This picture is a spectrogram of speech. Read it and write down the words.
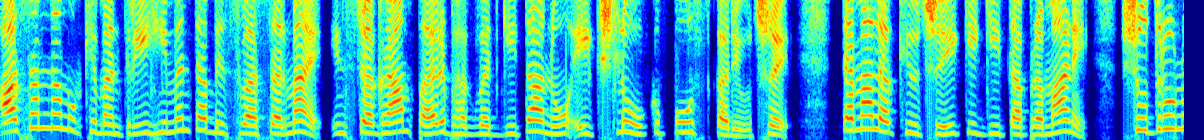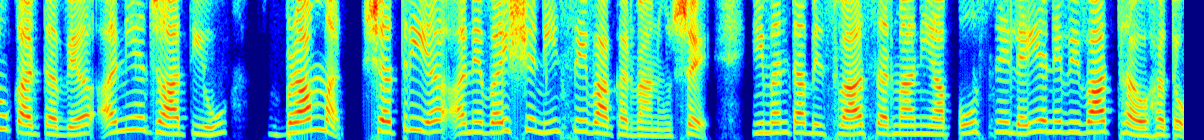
આસામના મુખ્યમંત્રી હિમંતા બિસ્વા શર્માએ ઇન્સ્ટાગ્રામ પર ભગવદ્ ગીતાનો એક શ્લોક પોસ્ટ કર્યો છે. તેમાં લખ્યું છે કે ગીતા પ્રમાણે શૂદ્રોનું કર્તવ્ય અન્ય જાતિઓ બ્રાહ્મણ, ક્ષત્રિય અને વૈશ્યની સેવા કરવાનું છે. હિમંતા બિસ્વા શર્માની આ પોસ્ટને લઈ અને વિવાદ થયો હતો.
